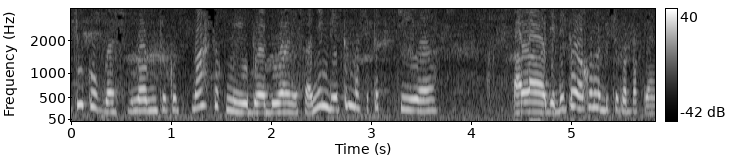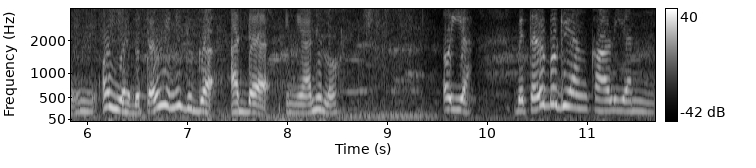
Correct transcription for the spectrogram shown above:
cukup guys belum cukup masuk nih dua-duanya. Soalnya dia tuh masih kecil. Kalau jadi tuh aku lebih suka pakai yang ini. Oh iya betul ini juga ada ini aneh loh. Oh iya betul bagi yang kalian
